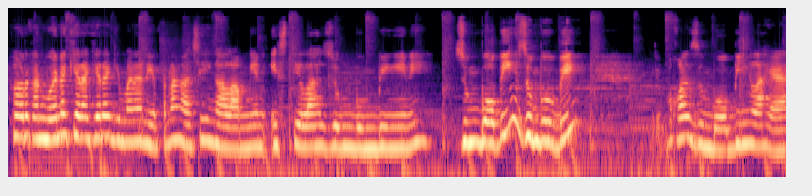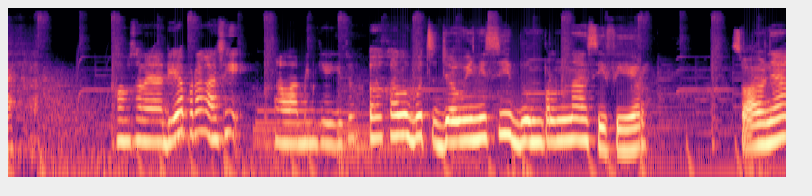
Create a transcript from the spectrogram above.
Kalau rekan Buana kira-kira gimana nih? Pernah nggak sih ngalamin istilah Zoom bombing ini? Zoom bobbing, Zoom bobbing? Ya, pokoknya Zoom bobbing lah ya. Kalau misalnya dia pernah nggak sih ngalamin kayak gitu? Eh, kalau buat sejauh ini sih belum pernah sih, Fir. Soalnya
